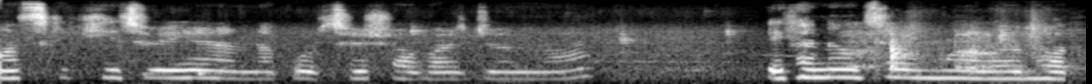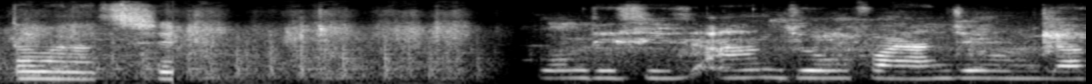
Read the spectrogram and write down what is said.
আজকে খিচুড়ি রান্না করছে সবার জন্য। এখানে হচ্ছে আবার ভর্তা বানাচ্ছে। This is Anjum for Anjum blog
